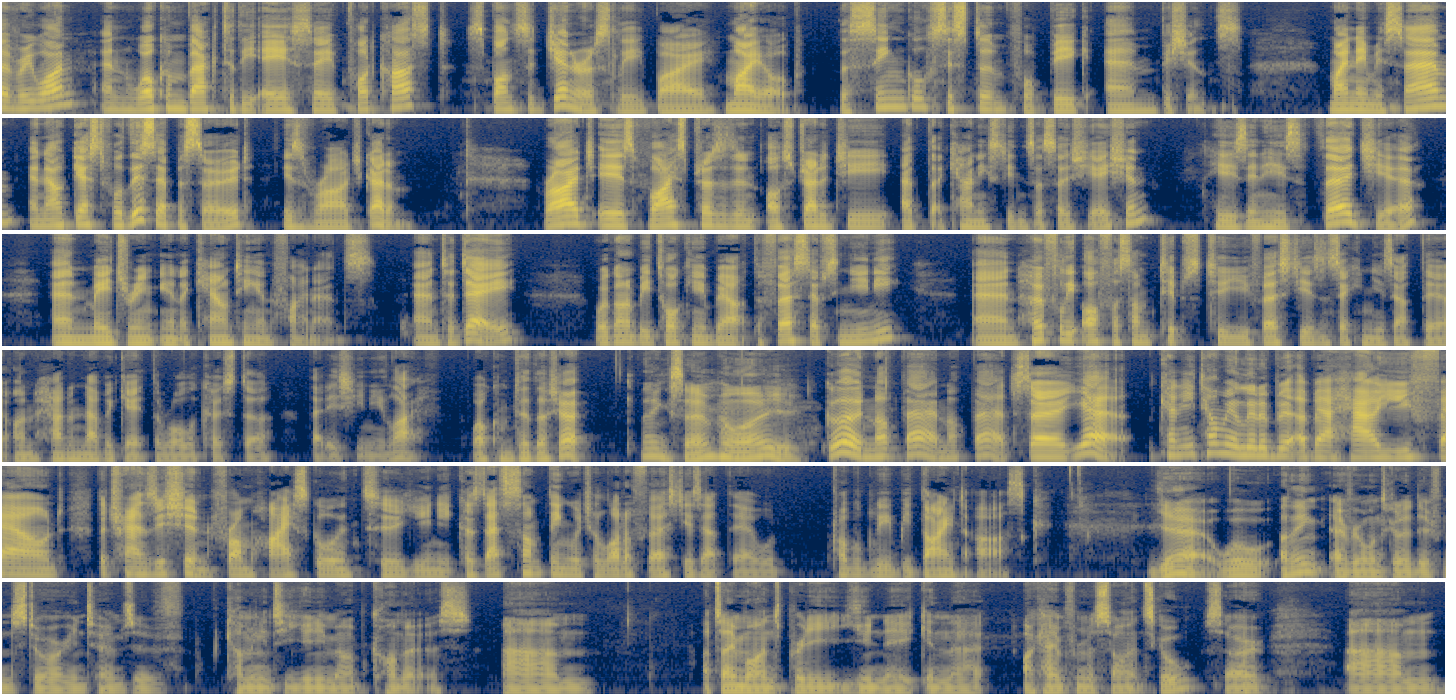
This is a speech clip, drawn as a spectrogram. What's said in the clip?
Hello, everyone, and welcome back to the ASA podcast, sponsored generously by MYOB, the single system for big ambitions. My name is Sam, and our guest for this episode is Raj Gadam. Raj is Vice President of Strategy at the Accounting Students Association. He's in his third year and majoring in accounting and finance. And today, we're going to be talking about the first steps in uni and hopefully offer some tips to you first years and second years out there on how to navigate the roller coaster that is uni life. Welcome to the show. Thanks, Sam. How are you? Good, not bad, not bad. So, yeah, can you tell me a little bit about how you found the transition from high school into uni? Because that's something which a lot of first years out there would probably be dying to ask. Yeah, well, I think everyone's got a different story in terms of coming into Unimelb Commerce. Um, I'd say mine's pretty unique in that I came from a science school, so um,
